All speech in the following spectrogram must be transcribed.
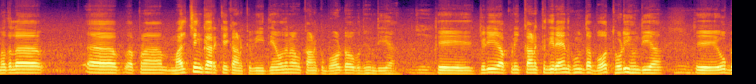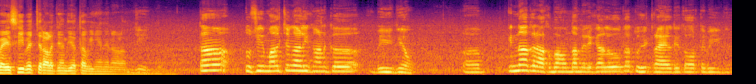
ਮਤਲਬ ਅਹ, ਆਪਣਾ ਮਲਚਿੰਗ ਕਰਕੇ ਕਣਕ ਬੀਜਦੇ ਆ ਉਹਦੇ ਨਾਲ ਕਣਕ ਬਹੁਤ ਟੌਪ ਦੀ ਹੁੰਦੀ ਆ। ਜੀ। ਤੇ ਜਿਹੜੀ ਆਪਣੀ ਕਣਕ ਦੀ ਰਹਿੰਦ ਖੂੰਦ ਤਾਂ ਬਹੁਤ ਥੋੜੀ ਹੁੰਦੀ ਆ ਤੇ ਉਹ ਵੈਸੀ ਵਿੱਚ ਰਲ ਜਾਂਦੀ ਆ ਤਵੀਆਂ ਦੇ ਨਾਲ। ਜੀ। ਤਾਂ ਤੁਸੀਂ ਮਲਚਿੰਗ ਵਾਲੀ ਕਣਕ ਬੀਜਦੇ ਹੋ। ਅਹ ਕਿੰਨਾ ਕੁ ਰਕਬਾ ਹੁੰਦਾ ਮੇਰੇ ਖਿਆਲ ਉਹ ਤਾਂ ਤੁਸੀਂ ਟ੍ਰਾਇਲ ਦੇ ਤੌਰ ਤੇ ਬੀਜਦੇ ਹੋ।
